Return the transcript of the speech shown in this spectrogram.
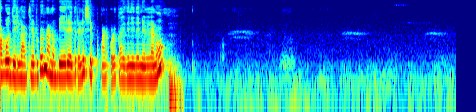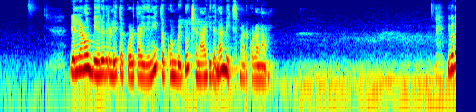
ಆಗೋದಿಲ್ಲ ಅಂತ ಹೇಳ್ಬಿಟ್ಟು ನಾನು ಬೇರೆ ಅದರಲ್ಲಿ ಶಿಫ್ಟ್ ಮಾಡ್ಕೊಳ್ತಾ ಇದ್ದೀನಿ ಇದನ್ನೆಲ್ಲನೂ. ಎಲ್ಲನೂ ಬೇರೆದರಲ್ಲಿ ತಗೊಳ್ತಾ ಇದ್ದೀನಿ. ತಗೊಂಡ್ಬಿಟ್ಟು ಚೆನ್ನಾಗಿ ಇದನ್ನು ಮಿಕ್ಸ್ ಮಾಡ್ಕೊಳ್ಳೋಣ. ಇವಾಗ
